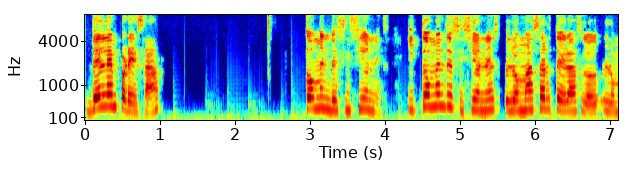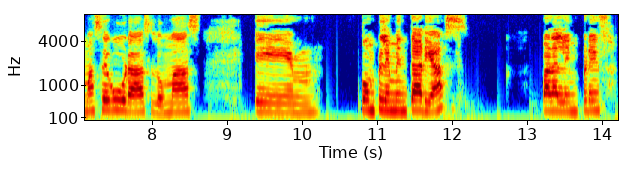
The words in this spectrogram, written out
de la empresa tomen decisiones y tomen decisiones lo más certeras, lo, más seguras, lo más em, complementarias para la empresa.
